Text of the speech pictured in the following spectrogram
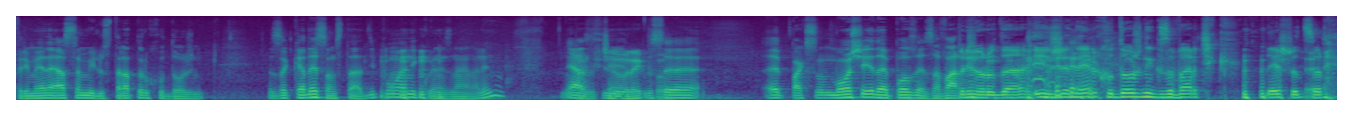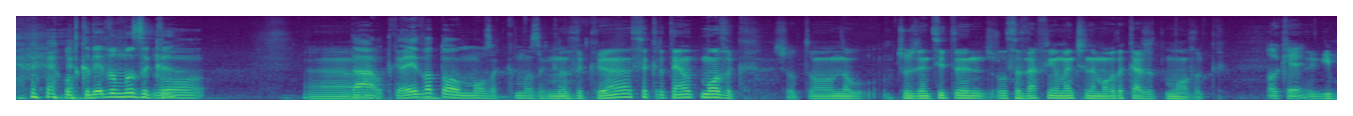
При мен аз съм иллюстратор, художник. За къде съм с тази диплома, никой не знае, нали? Но няма значение. да се... Е, пак съм, можеше и да е по-зле, заварчик. Примерно, да. Инженер, художник, заварчик. Нещо от сорта. Откъде идва мъзъка? Но, да, откъде идва то мозък, мъзък? Мъзъка съкратен от мозък, защото много чужденците осъзнах в един момент, че не могат да кажат мозък. Окей. Ги,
